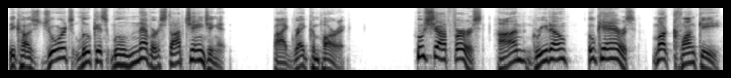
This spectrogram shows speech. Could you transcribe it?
because George Lucas will never stop changing it. By Greg Kumparak. Who shot first? Han? Greedo? Who cares? Maclunkey.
